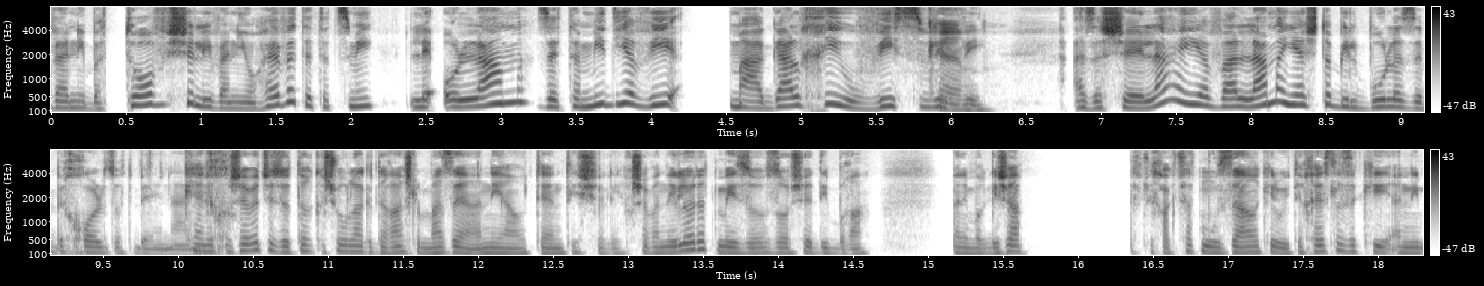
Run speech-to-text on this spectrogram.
ואני בטוב שלי ואני אוהבת את עצמי, לעולם זה תמיד יביא מעגל חיובי סביבי. כן. אז השאלה היא, אבל למה יש את הבלבול הזה בכל זאת בעינייך? כי אני חושבת שזה יותר קשור להגדרה של מה זה האני האותנטי שלי. עכשיו, אני לא יודעת מי זו, זו שדיברה. ואני מרגישה, סליחה, קצת מוזר כאילו להתייחס לזה, כי אני,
